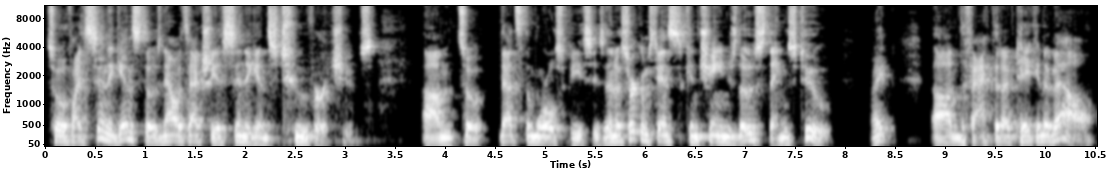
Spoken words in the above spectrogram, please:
So if I sin against those, now it's actually a sin against two virtues. Um, so that's the moral species, and a circumstance can change those things too, right? Um, the fact that I've taken a vow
